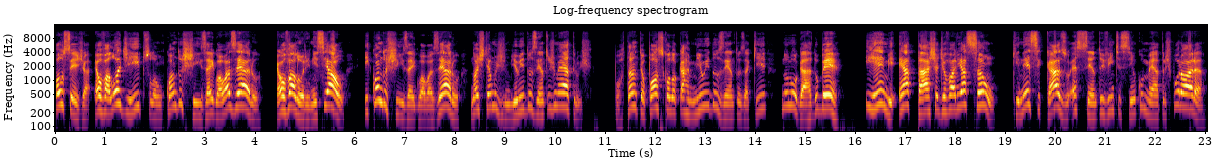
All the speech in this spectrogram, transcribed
Ou seja, é o valor de y quando x é igual a zero. É o valor inicial. E quando x é igual a zero, nós temos 1.200 metros. Portanto, eu posso colocar 1.200 aqui no lugar do b. E m é a taxa de variação, que, nesse caso, é 125 metros por hora.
